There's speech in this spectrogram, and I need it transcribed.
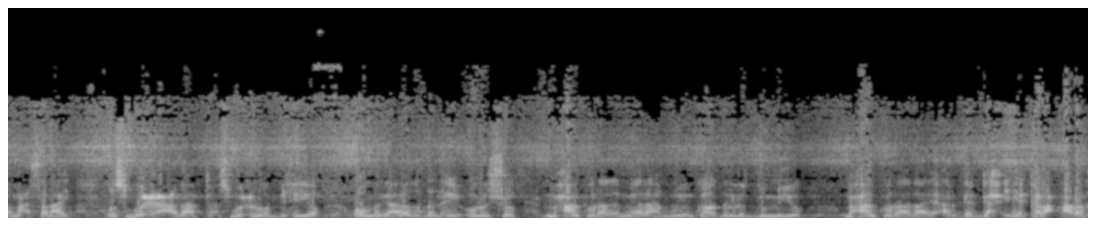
damacsanaay isbuucii cadaabta isbuuc loo bixiyo oo magaaladu dhan ay olosho maxaanku idhahdaa meelaha muhiimka oo dhan la dumiyo. Maxaanku idhahdaa argagax iyo kala carar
